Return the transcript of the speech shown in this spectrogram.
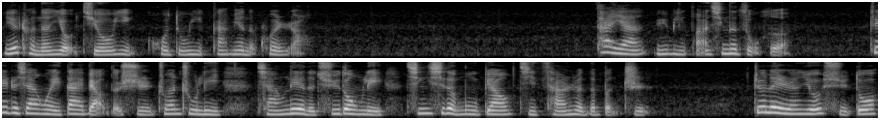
也可能有酒瘾或毒瘾方面的困扰。太阳与冥王星的组合，这个相位代表的是专注力、强烈的驱动力、清晰的目标及残忍的本质。这类人有许多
